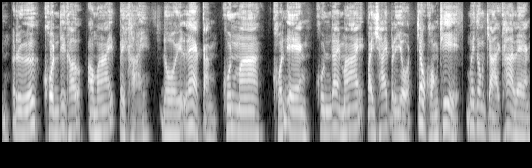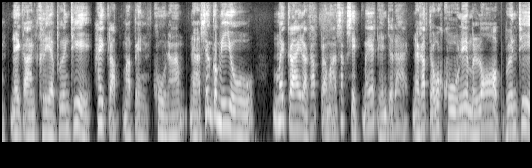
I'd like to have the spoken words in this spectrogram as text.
น หรือคนที่เขาเอาไม้ไปขาย โดยแลกกัน คุณมาขนเอง คุณได้ไม้ไปใช้ประโยชน์ เจ้าของที่ไม่ต้องจ่ายค่าแรงในการเคลียร์พื้นที่ให้กลับมาเป็นคูน้ำนะซึ่งก็มีอยู่ไม่ไกลหรอกครับ ประมาณสัก 10 เมตรเห็นจะได้นะครับ แต่ว่าคูนี่มันรอบพื้นที่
